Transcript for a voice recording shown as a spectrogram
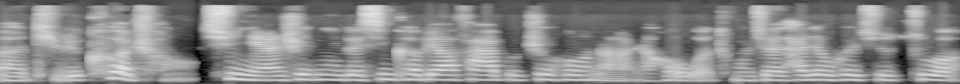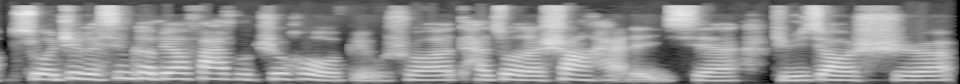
呃体育课程。去年是那个新课标发布之后呢，然后我同学他就会去做做这个新课标发布之后，比如说他做了上海的一些体育教师。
